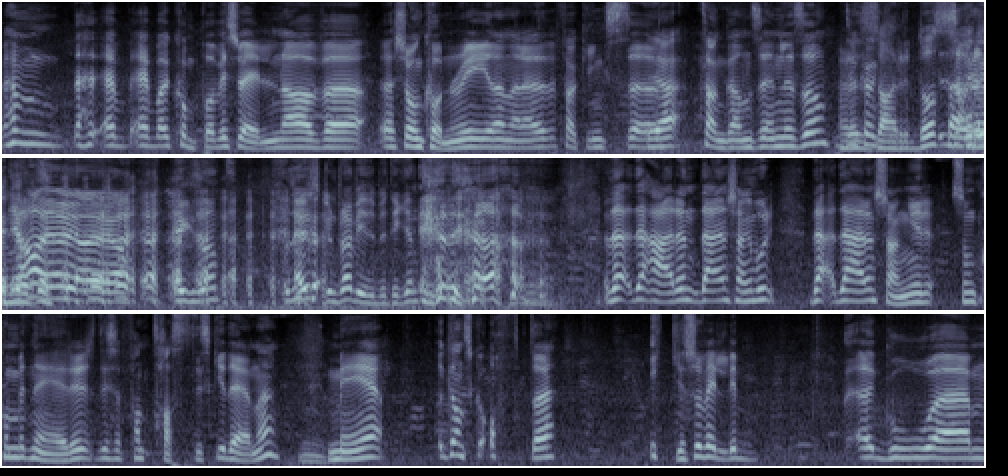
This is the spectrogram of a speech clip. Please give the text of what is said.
jeg, jeg bare kom på visuellen av uh, Sean Connery i den der fuckings uh, Ja. tangaen sin, liksom. Er det kan- Zardos? Den ja, ja, ja, ja, ikke sant? Jeg husker den fra videobutikken. Det, det, er en, det er en sjanger hvor det, det er en sjanger som kombinerer disse fantastiske ideene Mm. med ganske ofte ikke så veldig god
